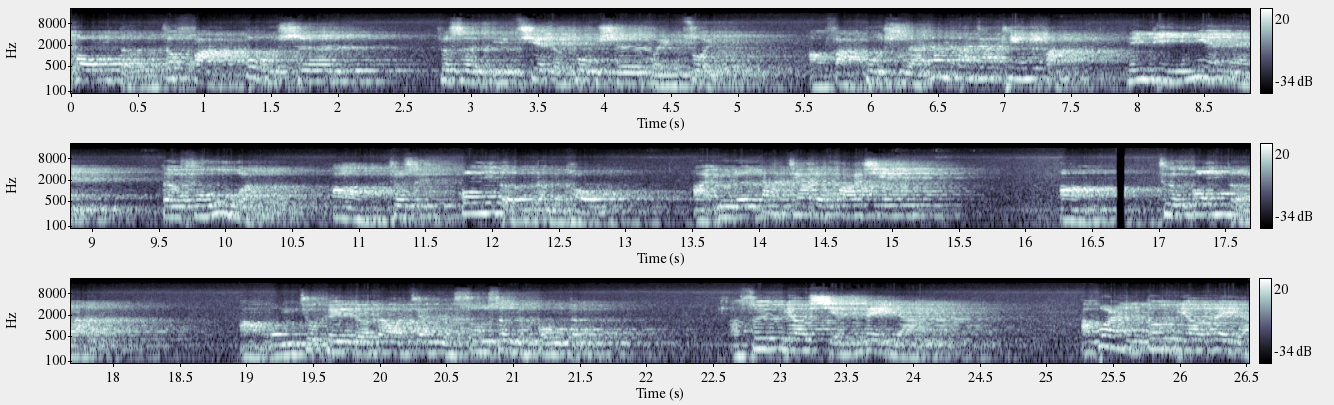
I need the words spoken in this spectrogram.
功德的，这法布施就是一切的布施为最，啊，法布施啊，让大家听法，你里面呢的服务啊，啊，就是功德等同，啊，有了大家的发心，啊，这个功德啊，啊，我们就可以得到这样的殊胜的功德，啊，所以不要嫌累呀，啊，不然你都不要累呀，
